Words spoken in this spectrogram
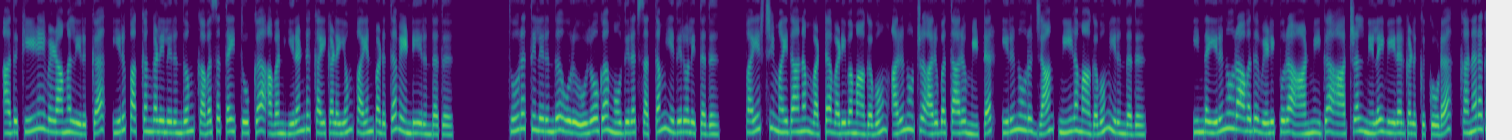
அது கீழே விழாமல் இருக்க இரு பக்கங்களிலிருந்தும் கவசத்தை தூக்க அவன் இரண்டு கைகளையும் பயன்படுத்த வேண்டியிருந்தது. தூரத்திலிருந்து ஒரு உலோக மோதிர சத்தம் எதிரொலித்தது. பயிற்சி மைதானம் வட்ட வடிவமாகவும் அறுநூற்று அறுபத்தாறு மீட்டர் இருநூறு ஜாங் நீளமாகவும் இருந்தது. இந்த இருநூறாவது வெளிப்புற ஆன்மீக ஆற்றல் நிலை வீரர்களுக்கு கூட கனரக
